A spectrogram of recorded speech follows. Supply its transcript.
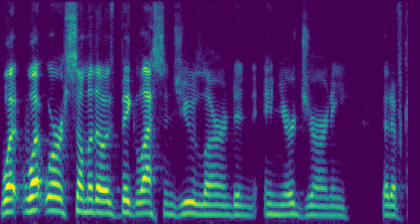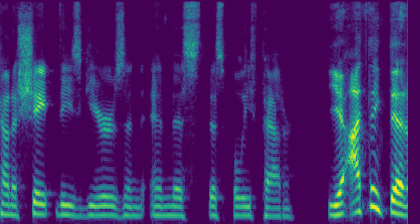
what what were some of those big lessons you learned in in your journey that have kind of shaped these gears and and this this belief pattern? Yeah, I think that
